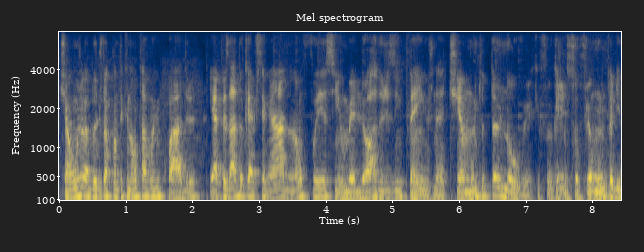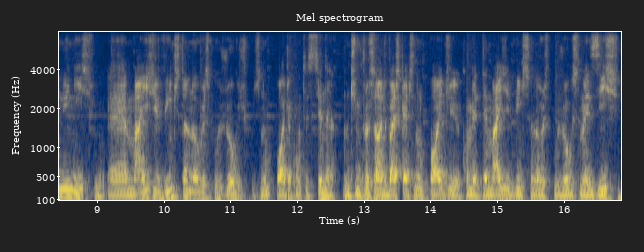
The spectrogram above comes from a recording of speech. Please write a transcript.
Tinha alguns jogadores do Atlanta que não estavam em quadra, e apesar do Kevin ter ganhado, não foi, assim, o melhor dos desempenhos, né? Tinha muito turnover, que foi o que a gente sofreu muito ali no início. É, mais de 20 turnovers por jogo, tipo, isso não pode acontecer, né? Um time profissional de basquete não pode cometer mais de 20 turnovers por jogo, isso não existe.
